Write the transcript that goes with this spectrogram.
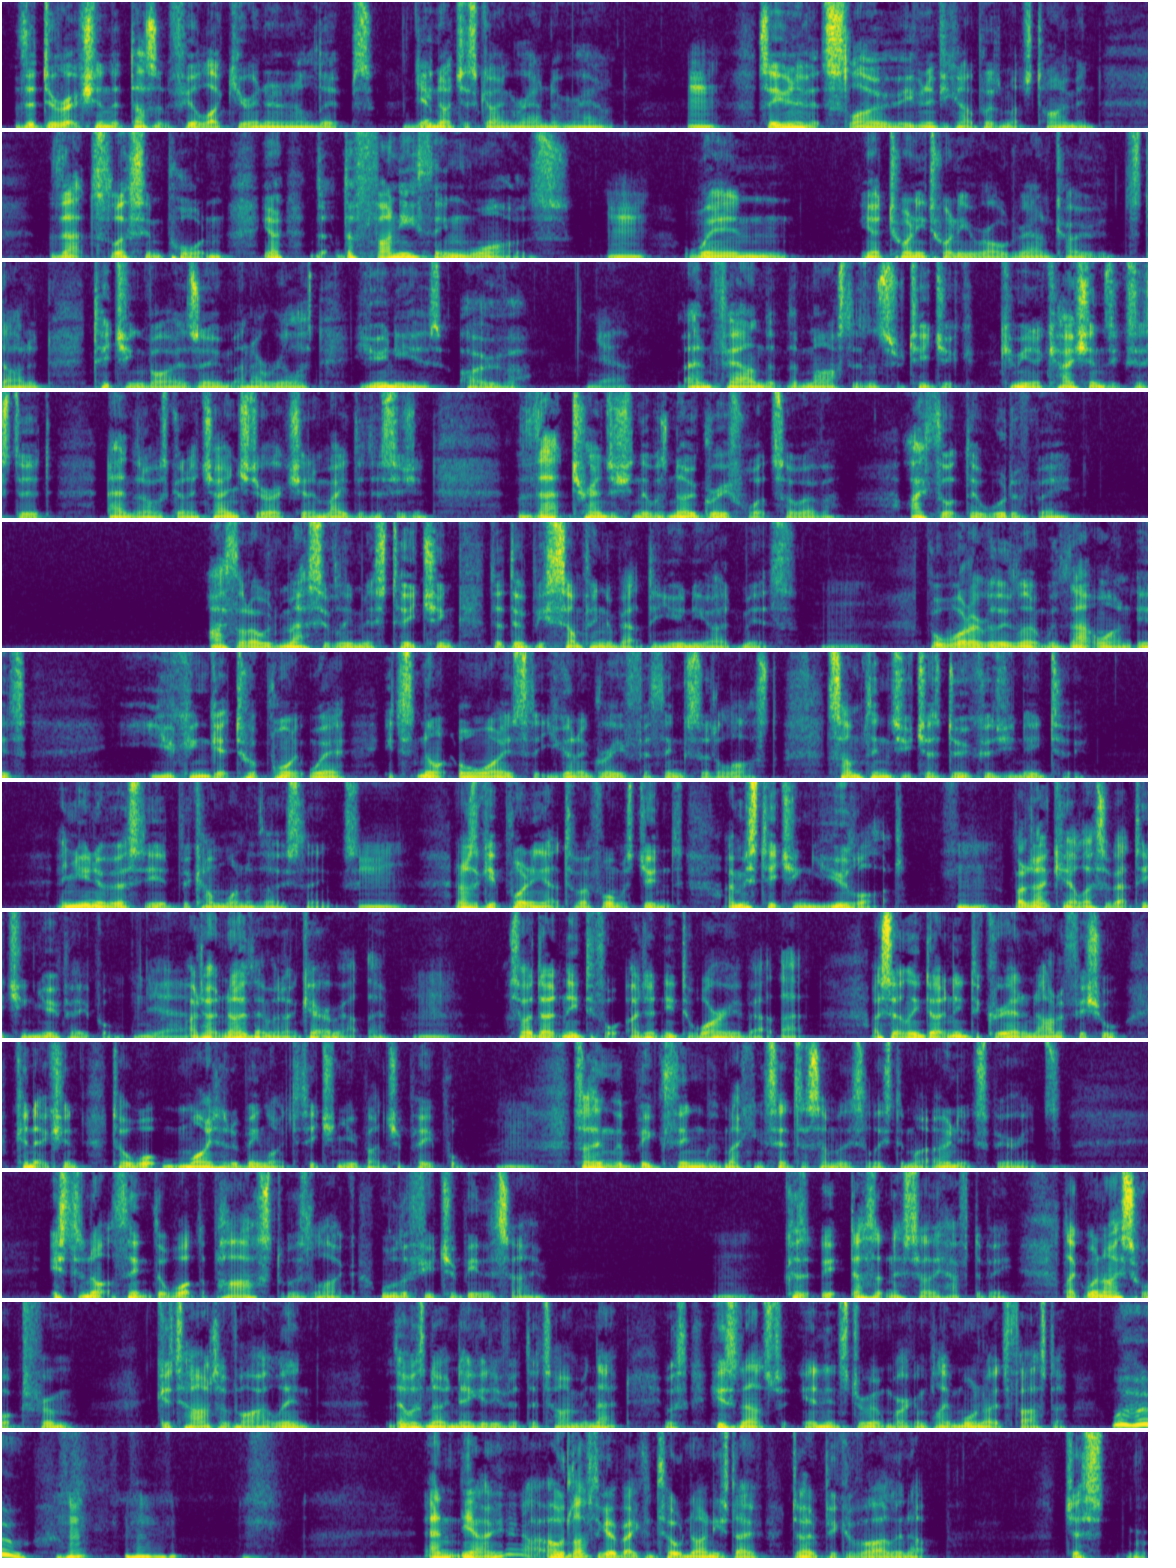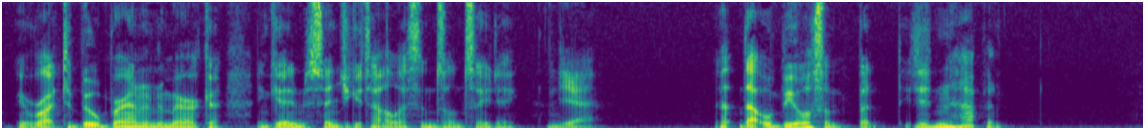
the direction that doesn't feel like you're in an ellipse. Yep. You're not just going round and round. Mm. So even if it's slow, even if you can't put as much time in, that's less important. You know, the, the funny thing was Mm. when you know 2020 rolled around, COVID started teaching via Zoom, and I realised uni is over Yeah. and found that the masters in strategic communications existed and that I was going to change direction and made the decision. That transition, there was no grief whatsoever. I thought there would have been. I thought I would massively miss teaching, that there would be something about the uni I'd miss. Mm. But what I really learnt with that one is you can get to a point where it's not always that you're going to grieve for things that are lost. Some things you just do because you need to. And university had become one of those things. Mm. And as I keep pointing out to my former students, I miss teaching you lot, but I don't care less about teaching new people. Yeah. I don't know them. I don't care about them. Mm. So I don't need to. I don't need to worry about that. I certainly don't need to create an artificial connection to what might it have been like to teach a new bunch of people. Mm. So I think the big thing with making sense of some of this, at least in my own experience, is to not think that what the past was like will the future be the same Mm. because it doesn't necessarily have to be. Like when I swapped from guitar to violin, there was no negative at the time in that. It was here's an, instru- an instrument where I can play more notes faster. Woohoo! and you know, I would love to go back and tell '90s Dave, don't pick a violin up. Just write to Bill Brown in America and get him to send you guitar lessons on CD. Yeah. That, that would be awesome, but it didn't happen.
